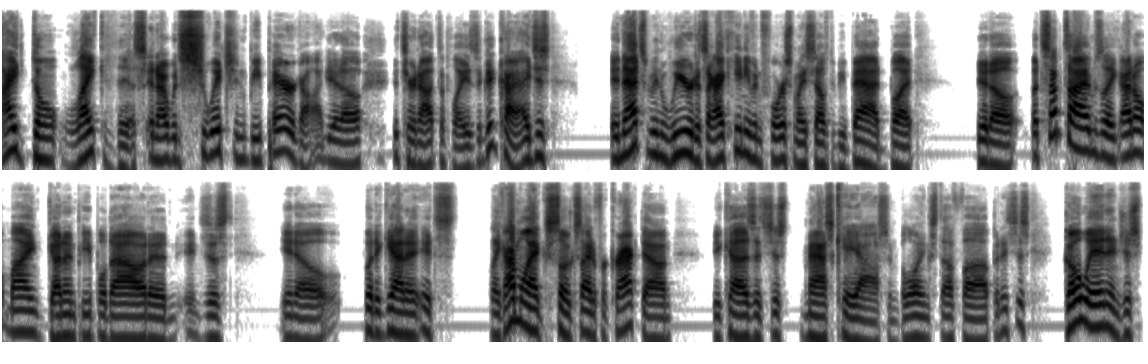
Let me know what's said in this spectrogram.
I don't like this, and I would switch and be Paragon. You know, it turned out to play as a good guy. I just and that's been weird. It's like I can't even force myself to be bad, but you know, but sometimes like I don't mind gunning people down and it just you know, but again, it's like I'm like so excited for Crackdown because it's just mass chaos and blowing stuff up, and it's just go in and just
